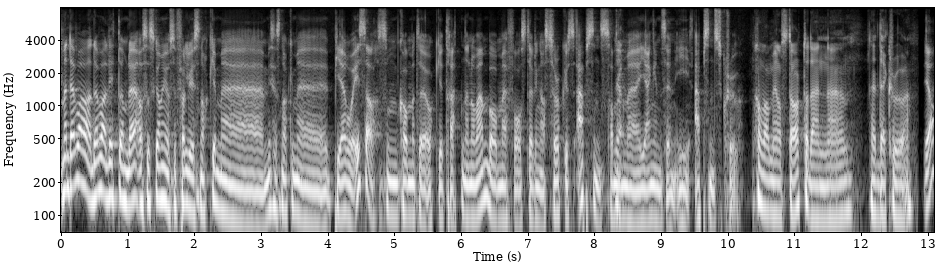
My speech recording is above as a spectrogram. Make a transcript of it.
Men det var, det var litt om det. Og så skal vi jo selvfølgelig snakke med Vi skal snakke med Piero Issa, som kommer til oss 13.11. med forestillinga Circus Absence sammen Ja. med gjengen sin i Absence Crew. Han var med og starta den, uh, det crewet. Ja,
